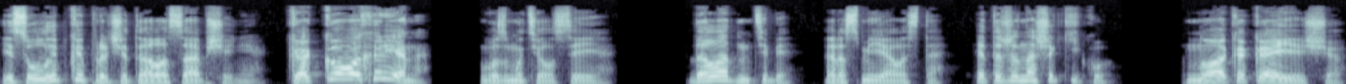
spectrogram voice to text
и с улыбкой прочитала сообщение. «Какого хрена?» — возмутился я. «Да ладно тебе», — рассмеялась та. «Это же наша Кику». «Ну а какая еще?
